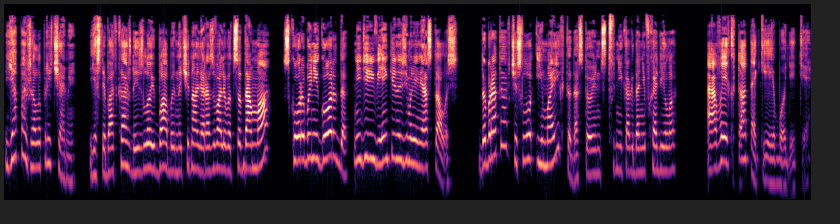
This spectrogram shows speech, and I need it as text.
Я пожала плечами. Если бы от каждой злой бабы начинали разваливаться дома, скоро бы ни города, ни деревеньки на земле не осталось. Доброта в число и моих-то достоинств никогда не входила. «А вы кто такие будете?»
